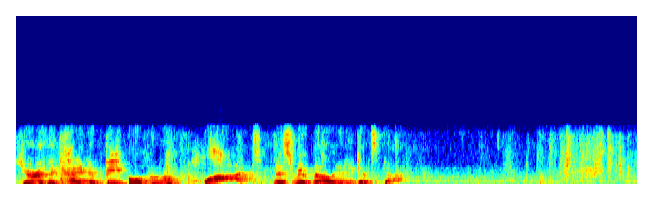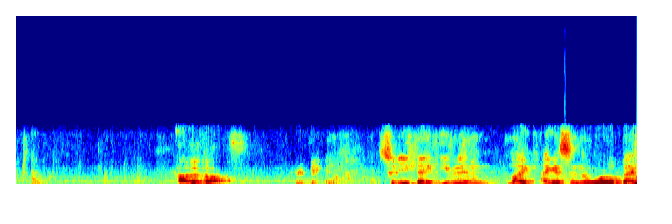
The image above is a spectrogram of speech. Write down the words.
you're the kind of people who plot this rebellion against God. Other thoughts? So do you think even in, like, I guess in the world back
